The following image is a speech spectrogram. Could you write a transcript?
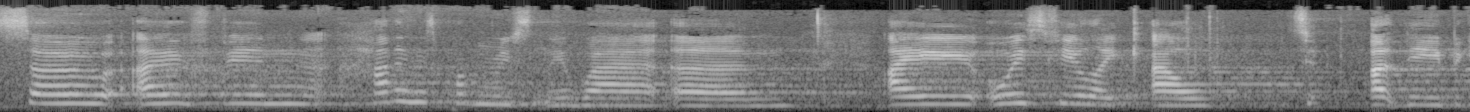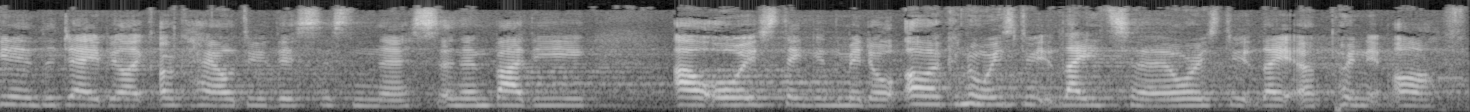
So I've been having this problem recently where um, I always feel like I'll, t- at the beginning of the day, be like, okay, I'll do this, this, and this, and then by the, I'll always think in the middle, oh, I can always do it later, always do it later, putting it off,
